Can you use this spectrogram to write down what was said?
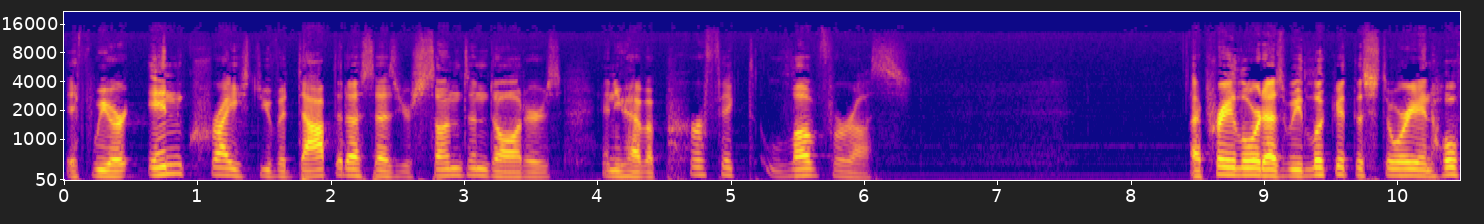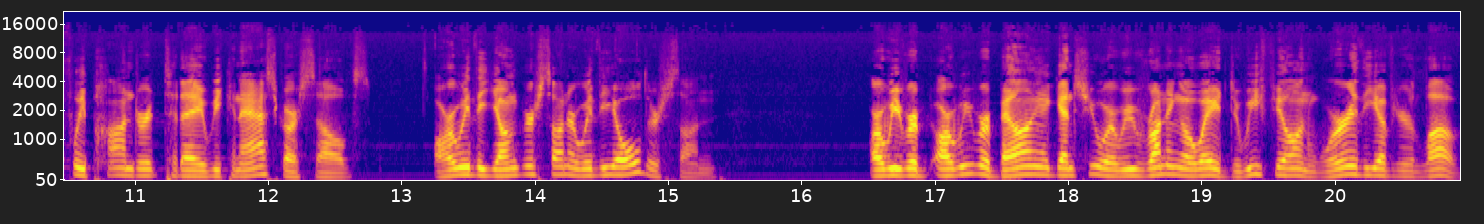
If we are in Christ, you've adopted us as your sons and daughters, and you have a perfect love for us. I pray, Lord, as we look at the story and hopefully ponder it today, we can ask ourselves are we the younger son or are we the older son? Are we, re- are we rebelling against you? Are we running away? Do we feel unworthy of your love?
